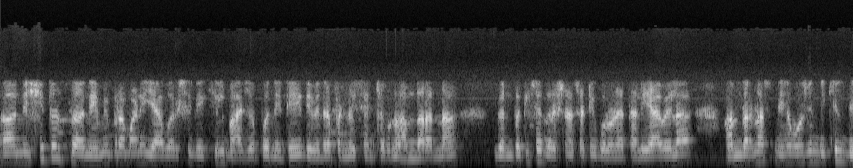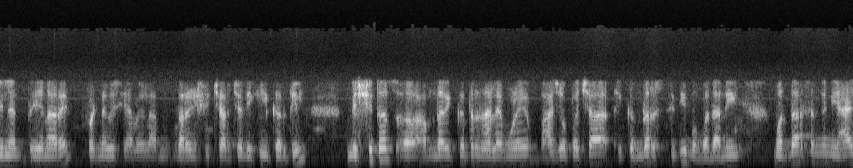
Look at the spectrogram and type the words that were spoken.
निश्चितच नेहमीप्रमाणे यावर्षी देखील भाजप नेते देवेंद्र फडणवीस यांच्याकडून आमदारांना गणपतीच्या दर्शनासाठी बोलवण्यात आले. यावेळेला आमदारांना स्नेहभोजन देखील देण्यात येणार आहे. फडणवीस यावेळेला आमदारांशी चर्चा देखील करतील. निश्चितच आमदार एकत्र झाल्यामुळे भाजपच्या एकंदर स्थितीबाबत आणि मतदारसंघ निहाय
